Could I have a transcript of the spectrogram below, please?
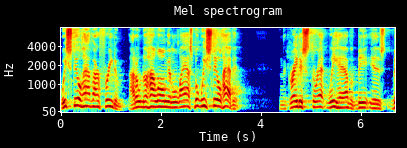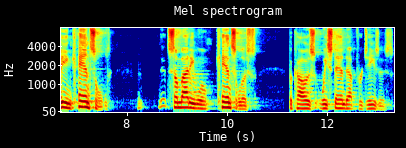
we still have our freedom. I don't know how long it'll last, but we still have it. And the greatest threat we have of be, is being canceled. Somebody will cancel us because we stand up for Jesus.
